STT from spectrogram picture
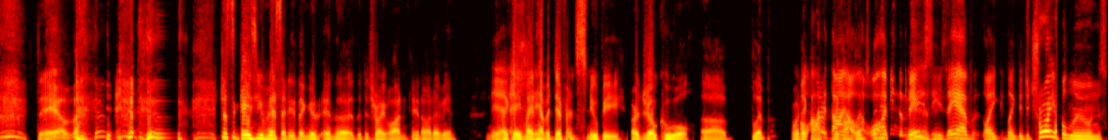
Damn. Just in case you miss anything in, in the the Detroit one, you know what I mean? Yeah. Like they might have a different Snoopy or Joe Cool uh blimp. What do a they call lot it? of time, call a them lo- well, I mean, the Macy's think they so. have like like the Detroit balloons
